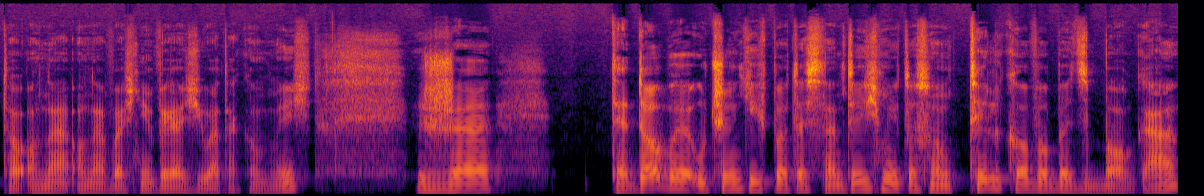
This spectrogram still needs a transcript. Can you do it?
to ona, ona właśnie wyraziła taką myśl, że te dobre uczynki w protestantyzmie to są tylko wobec Boga,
